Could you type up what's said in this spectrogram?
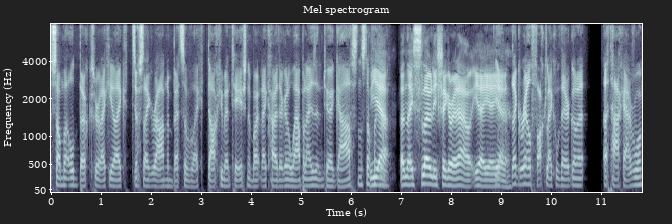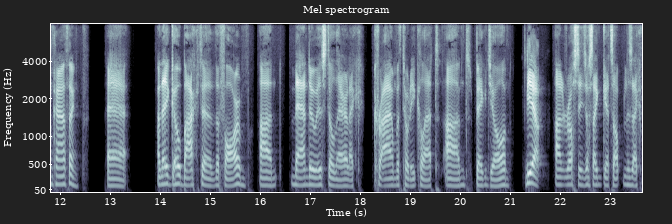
some little books or like, you like just like random bits of like documentation about like how they're to weaponize it into a gas and stuff like yeah that. and they slowly figure it out yeah yeah yeah, like real fuck, like they're gonna attack everyone kind of thing. Uh, and they go back to the farm, and Mando is still there, like crying with Toni Collette and Big John. yeah And Rusty just like gets up and is like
